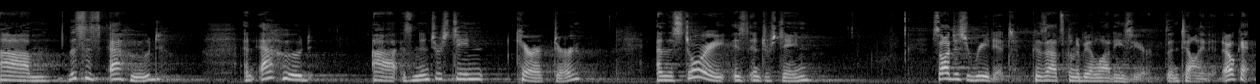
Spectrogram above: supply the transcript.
Um, this is Ehud, and Ehud uh, is an interesting character, and the story is interesting. So I'll just read it because that's going to be a lot easier than telling it. Okay.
